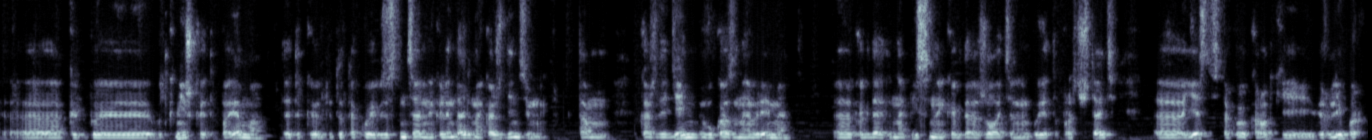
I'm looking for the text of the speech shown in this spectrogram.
Э, как бы вот книжка это поэма, это, это такой экзистенциальный календарь на каждый день зимы. Там каждый день в указанное время когда это написано и когда желательно бы это прочитать, э, есть такой короткий верлибр,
